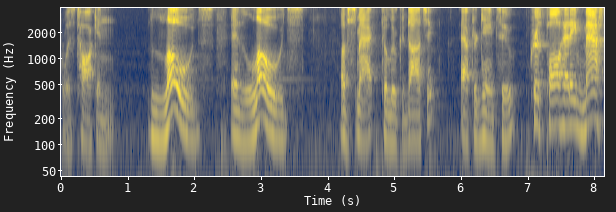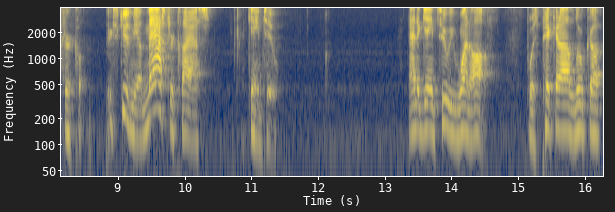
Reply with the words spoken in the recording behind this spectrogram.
was talking loads and loads of smack to Luka Doncic after game two. Chris Paul had a master, cl- excuse me, a master class game two. And at game two, he went off, was picking on Luka,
